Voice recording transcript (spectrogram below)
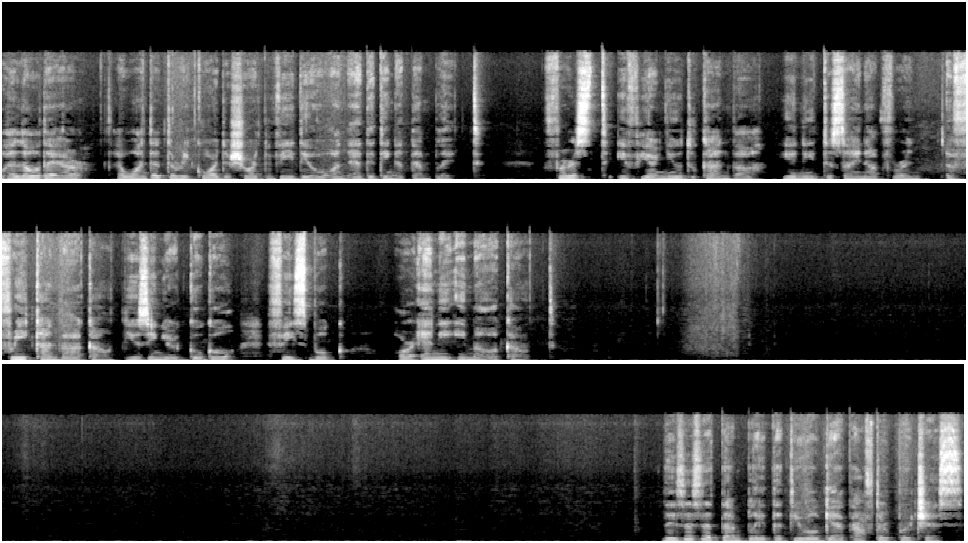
hello there. I wanted to record a short video on editing a template. First, if you're new to Canva, you need to sign up for an, a free Canva account using your Google, Facebook, or any email account. This is the template that you will get after purchase,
